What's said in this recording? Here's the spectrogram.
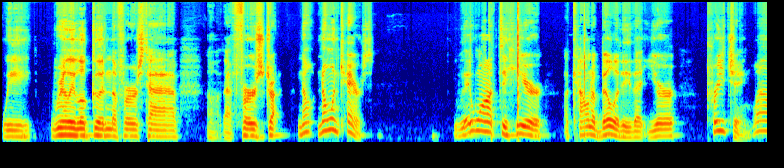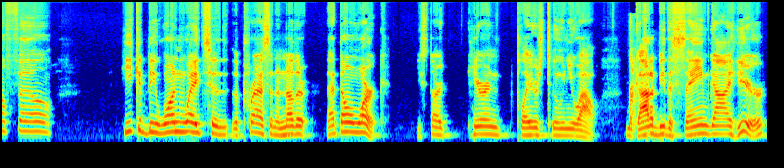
We really look good in the first half uh, that first drive. No, no one cares. They want to hear accountability that you're preaching. Well, Phil, he could be one way to the press and another. That don't work. You start hearing players tune you out. Right. Got to be the same guy here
